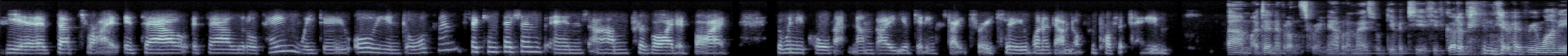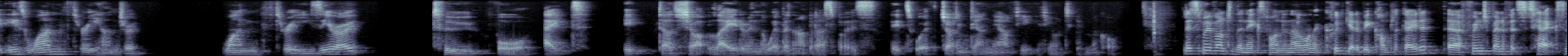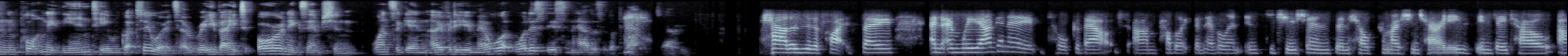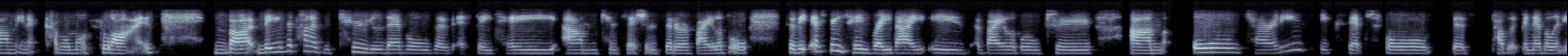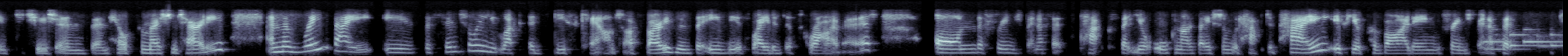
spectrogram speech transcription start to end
Yeah, that's right. It's our it's our little team. We do all the endorsements for concessions and um, provide advice. So when you call that number, you're getting straight through to one of our not-for-profit team. Um, I don't have it on the screen now, but I may as well give it to you. If you've got a pen there, everyone, it is one three hundred 130 248. It does show up later in the webinar, but I suppose it's worth jotting down now if you, if you want to give them a call. Let's move on to the next one, another one that could get a bit complicated. Uh, fringe benefits tax, and importantly at the end here, we've got two words, a rebate or an exemption. Once again, over to you, Mel. What, what is this and how does it apply? How does it apply? So, and, and we are going to talk about um, public benevolent institutions and health promotion charities in detail um, in a couple more slides. But these are kind of the two levels of FBT um, concessions that are available. So the FBT rebate is available to um, all charities except for public benevolent institutions and health promotion charities. And the rebate is essentially like a discount, I suppose, is the easiest way to describe it on the fringe benefits tax that your organisation would have to pay if you're providing fringe benefits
